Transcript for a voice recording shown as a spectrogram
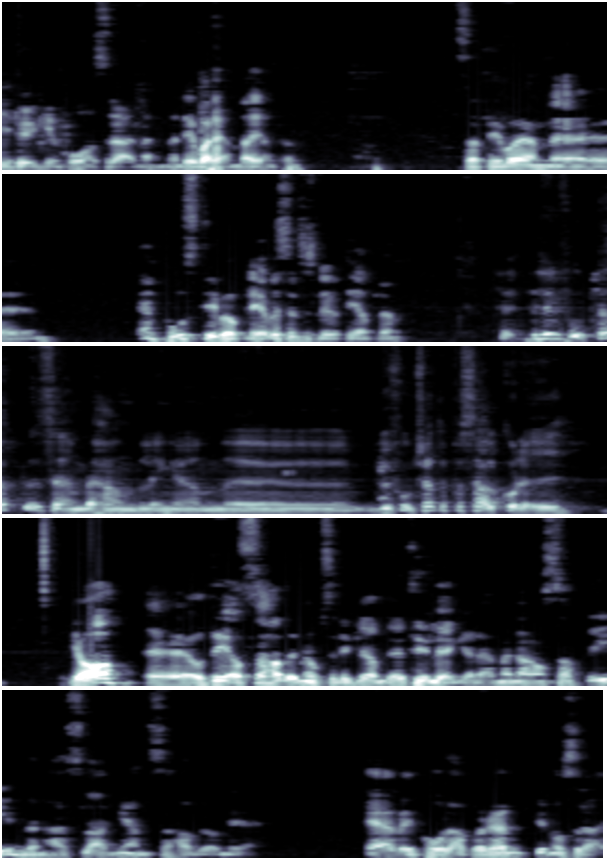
i, i, ryggen på en sådär. Men, men det var det enda egentligen. Så det var en, eh, en positiv upplevelse till slut egentligen. Hur, hur fortsatte sen behandlingen? Eh, du fortsatte på Salkori? Ja, eh, och dels så hade de också, det glömde jag tillägga där, men när de satte in den här slangen så hade de även kollat på röntgen och sådär,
